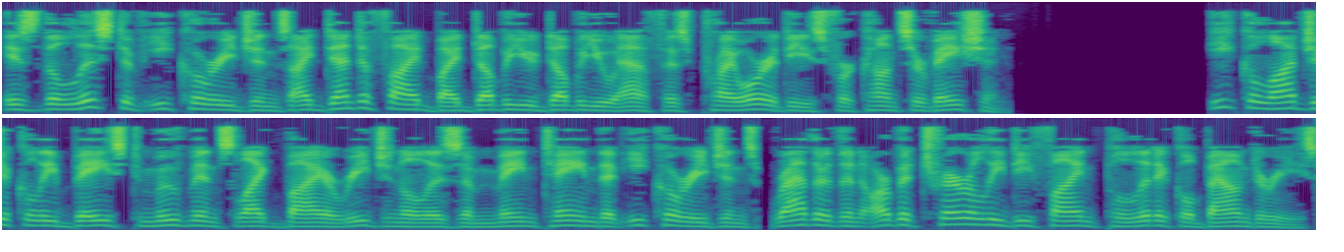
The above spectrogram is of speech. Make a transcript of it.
is the list of ecoregions identified by WWF as priorities for conservation. Ecologically based movements like bioregionalism maintain that ecoregions, rather than arbitrarily defined political boundaries,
